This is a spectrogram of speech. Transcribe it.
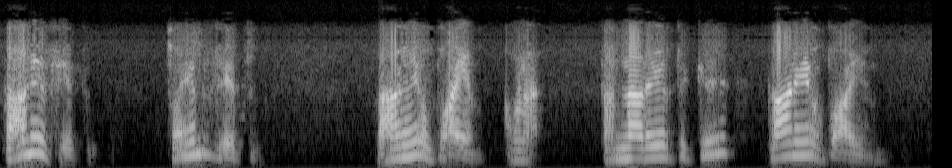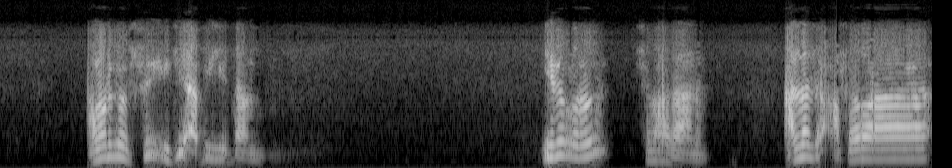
தானே சேர்த்து சுயம் சேர்த்து தானே உபாயம். அவன தன் அடையறதுக்கு தானே உபாயம். அமிர்தசு இது அபிகிதம். இது ஒரு சமாதானம். அல்லது அசவா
